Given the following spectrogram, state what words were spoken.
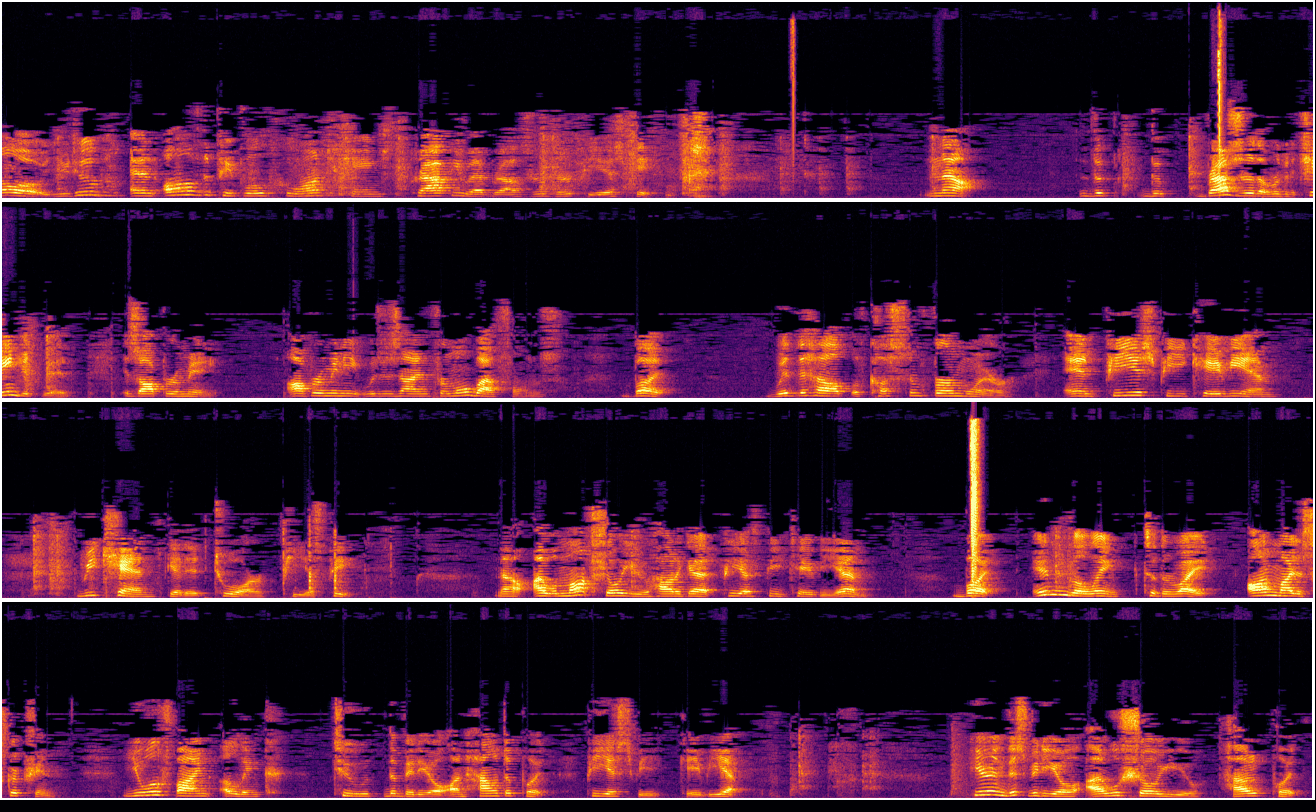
Hello YouTube and all of the people who want to change the crappy web browser their PSP. Now, the the browser that we're going to change it with is Opera Mini. Opera Mini was designed for mobile phones, but with the help of custom firmware and PSP KVM, we can get it to our PSP. Now, I will not show you how to get PSP KVM, but in the link to the right on my description, you will find a link to the video on how to put PSP KVM. Here in this video, I will show you how to put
